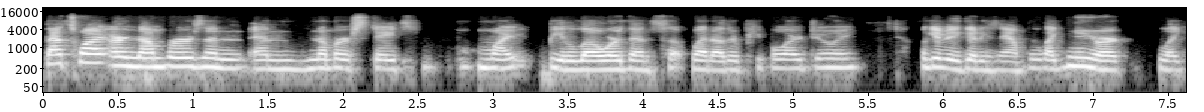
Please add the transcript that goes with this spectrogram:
that's why our numbers and, and number of states might be lower than what other people are doing. I'll give you a good example. Like New York, like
